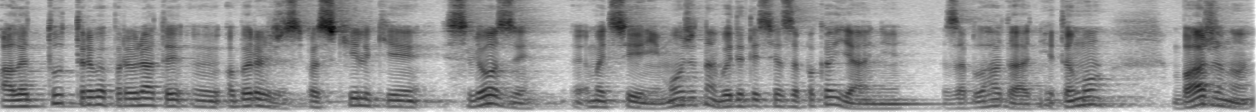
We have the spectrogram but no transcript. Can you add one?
Але тут треба проявляти е, обережність, оскільки сльози емоційні можуть нам видатися за покаяння, за благодатні. Тому бажано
